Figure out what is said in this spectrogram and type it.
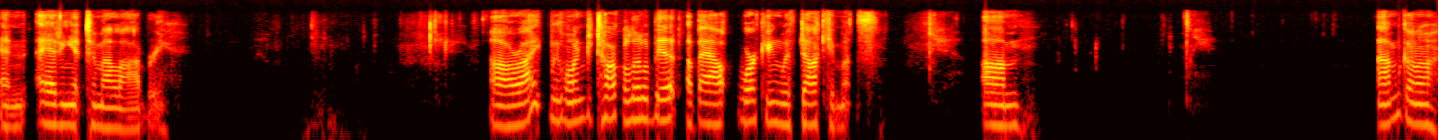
and adding it to my library. All right, we wanted to talk a little bit about working with documents. Um, I'm going to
